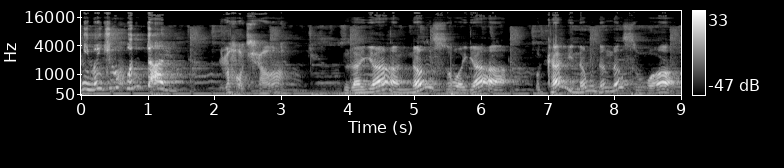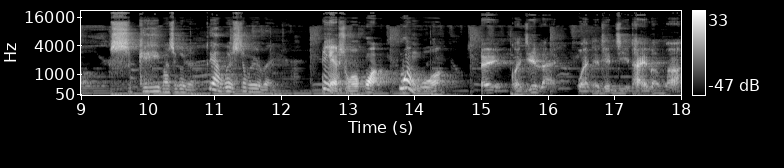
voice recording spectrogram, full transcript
你们一群混蛋！你们好强啊！来呀，弄死我呀！我看你能不能弄死我！是 gay 吧？这个人？对啊，我也是这么认为。别说话，问我。哎，快进来！外面天气太冷了，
